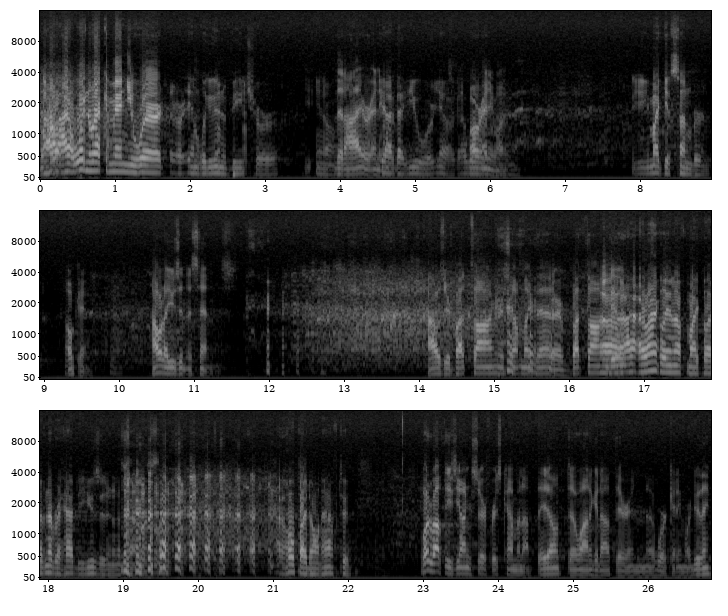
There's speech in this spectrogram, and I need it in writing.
Well, Now, how- I wouldn't recommend you wear it in Laguna Beach or, you know. that I or anyone? Yeah, that you were, yeah. I Or anyone. You you might get sunburned. Okay. How would I use it in a sentence? How's your butt thong or something like that? Or butt thong, Uh, dude? I- ironically enough, Michael, I've never had to use it in a sentence. I hope I don't have to. What about these young surfers coming up? They don't uh, want to get out there and uh, work anymore, do they?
